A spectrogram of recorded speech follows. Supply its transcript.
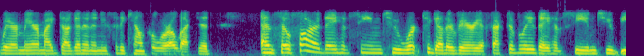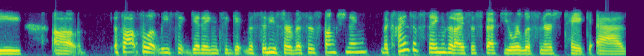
where Mayor Mike Duggan and a new city council were elected. And so far, they have seemed to work together very effectively. They have seemed to be uh, thoughtful at least at getting to get the city services functioning. The kinds of things that I suspect your listeners take as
